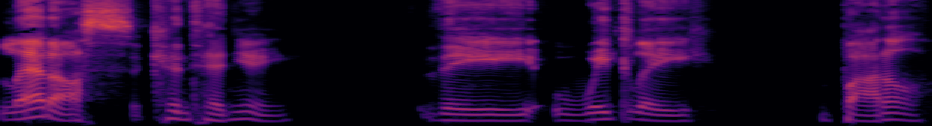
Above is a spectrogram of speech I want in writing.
Let us continue the weekly battle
